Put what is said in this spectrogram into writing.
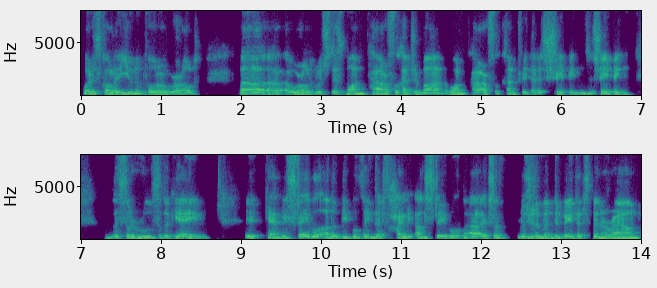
what is called a unipolar world. Uh, a world in which there's one powerful hegemon, one powerful country that is shaping shaping the sort of rules of the game, it can be stable. Other people think that's highly unstable. Uh, it's a legitimate debate that's been around.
